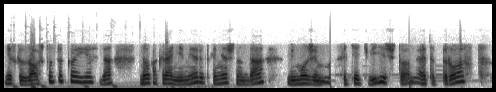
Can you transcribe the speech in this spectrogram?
не сказал, что такое есть, да, но, по крайней мере, конечно, да, мы можем хотеть видеть, что этот рост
